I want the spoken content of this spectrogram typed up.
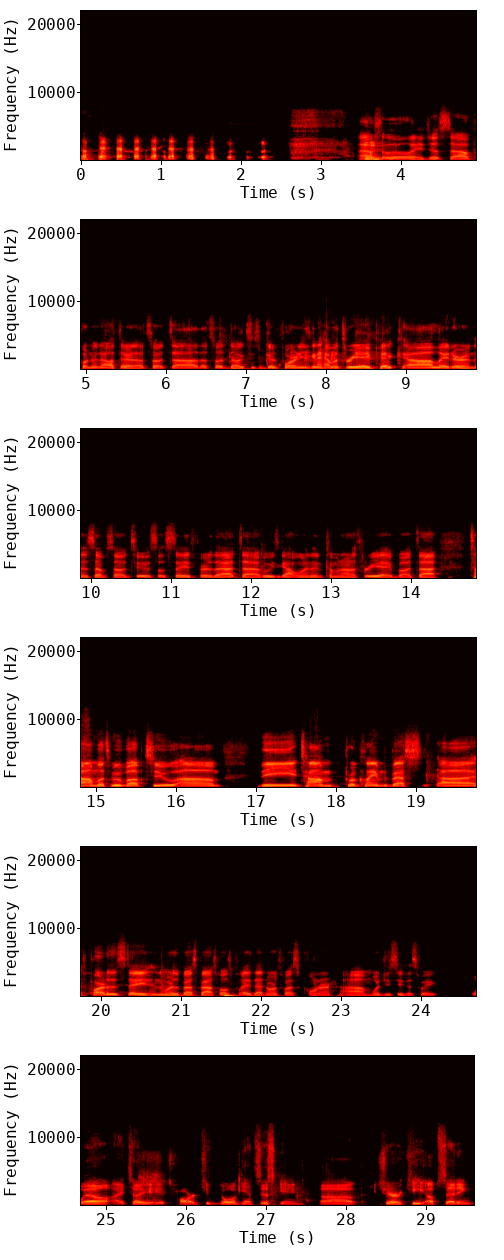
Absolutely. Just uh, putting it out there. That's what uh, that's what Doug's good for, and he's gonna have a three A pick uh, later in this episode too. So stay for that. Uh, who he's got winning coming out of three A. But uh, Tom, let's move up to um, the Tom proclaimed best uh, part of the state and where the best basketball is played. That northwest corner. Um, what did you see this week? Well, I tell you, it's hard to go against this game. Uh, Cherokee upsetting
